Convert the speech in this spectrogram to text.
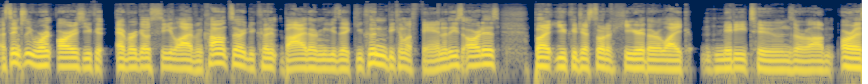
essentially weren't artists you could ever go see live in concert. You couldn't buy their music. You couldn't become a fan of these artists, but you could just sort of hear their like MIDI tunes or um or a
